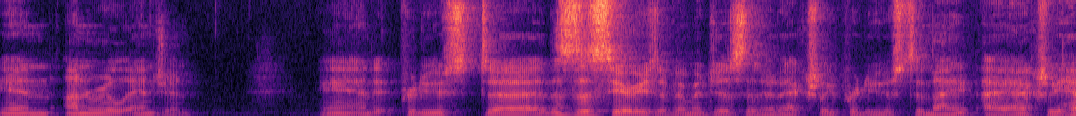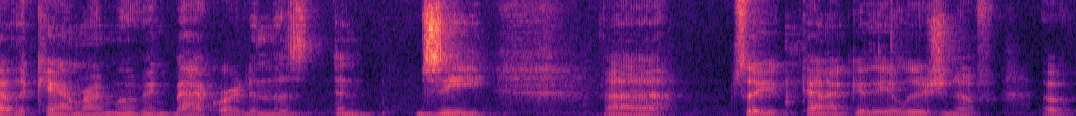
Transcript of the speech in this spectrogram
in Unreal Engine, and it produced. Uh, this is a series of images that it actually produced, and I, I actually have the camera moving backward in the in Z, uh, so you can kind of give the illusion of of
